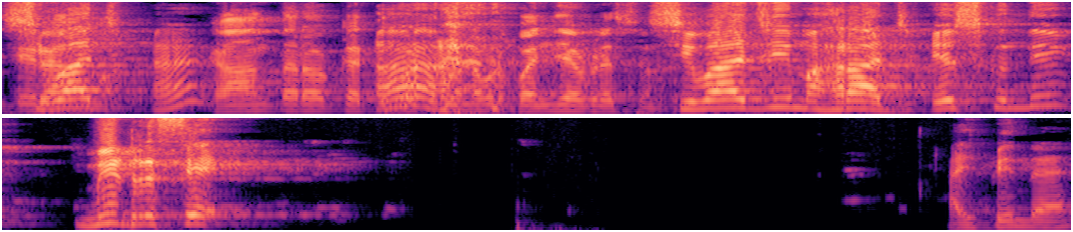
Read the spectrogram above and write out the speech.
శివాజీ? కాంతారావు. శివాజీ మహారాజ్ వేసుకుంది మీ డ్రెస్సే. అయిపోయిందా?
